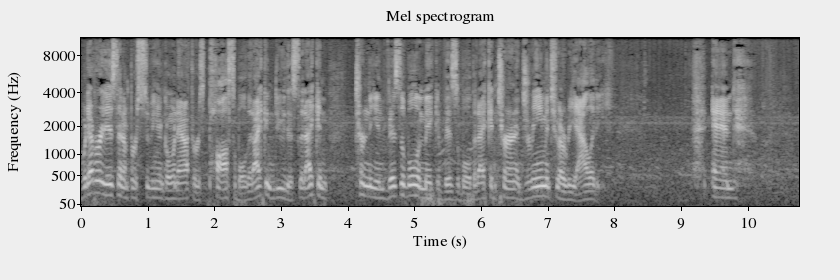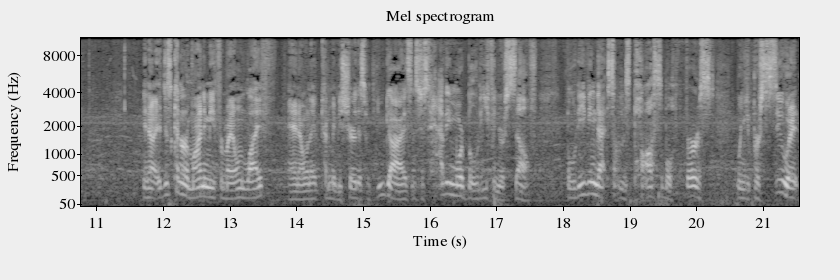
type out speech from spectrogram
whatever it is that I'm pursuing and going after is possible, that I can do this, that I can turn the invisible and make it visible, that I can turn a dream into a reality. And, you know, it just kind of reminded me from my own life, and I want to kind of maybe share this with you guys, is just having more belief in yourself. Believing that something's possible first when you pursue it,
